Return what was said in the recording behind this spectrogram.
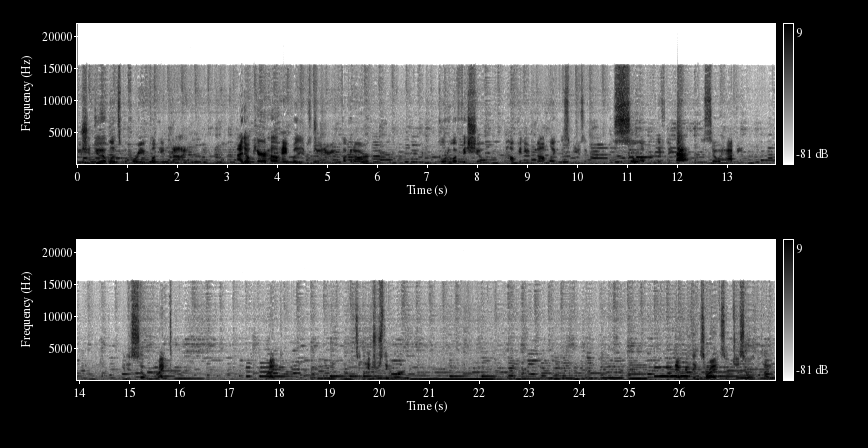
You should do it once before you fucking die. I don't care how Hank Williams Jr. you fucking are. Go to a Phish show. How can you not like this music? It's so uplifting. It's so happy. It is so right. Right. It's an interesting word. Everything's right, so just hold tight.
